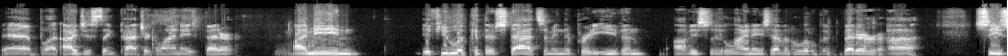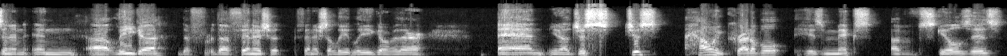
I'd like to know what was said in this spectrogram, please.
uh, but I just think Patrik Laine is better. I mean, if you look at their stats, I mean they're pretty even. Obviously, Laine is having a little bit better uh, season in, in uh, Liiga, the the Finnish Finnish elite league over there, and you know just just how incredible his mix of skills is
